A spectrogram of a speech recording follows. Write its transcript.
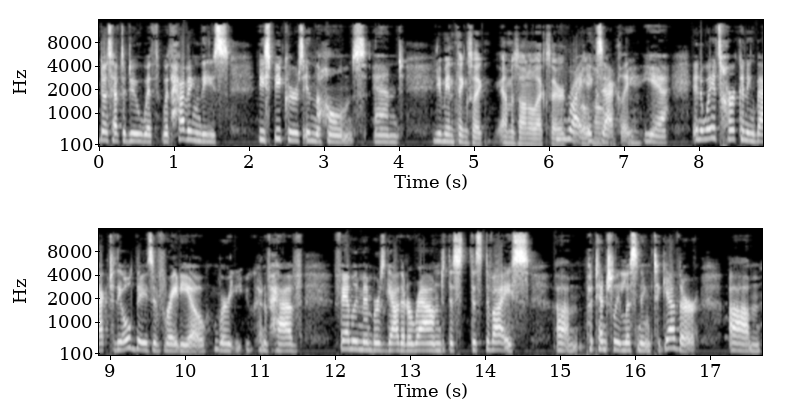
does have to do with with having these these speakers in the homes and you mean things like Amazon Alexa right Google exactly Home. yeah in a way it's harkening back to the old days of radio where you kind of have family members gathered around this this device um, potentially listening together um,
